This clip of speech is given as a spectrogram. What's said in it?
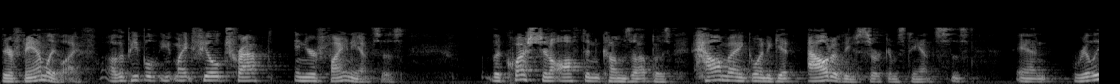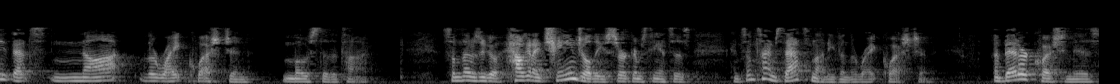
their family life. Other people you might feel trapped in your finances. The question often comes up is how am I going to get out of these circumstances? And really that's not the right question most of the time. Sometimes we go, how can I change all these circumstances? And sometimes that's not even the right question. A better question is,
